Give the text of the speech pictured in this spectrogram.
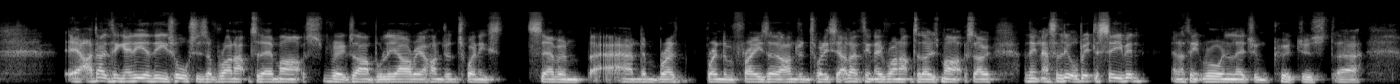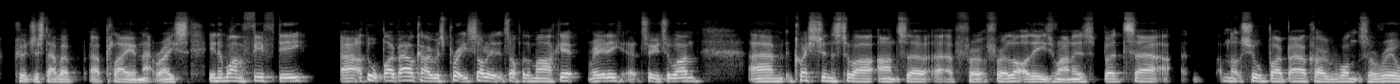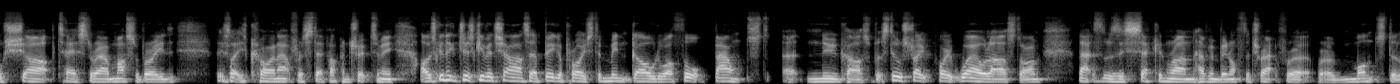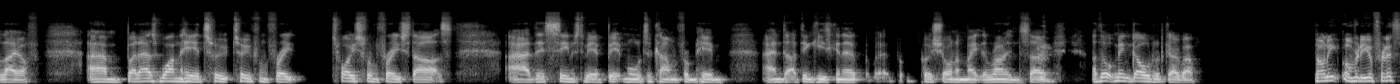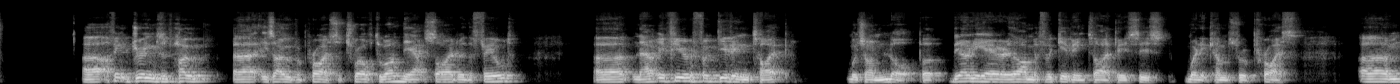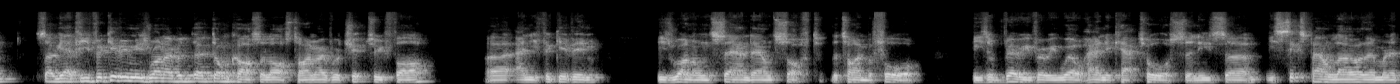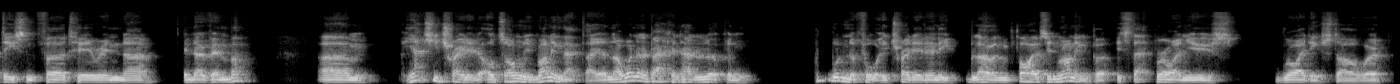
yeah, I don't think any of these horses have run up to their marks. For example, Liari 127 and Brendan Fraser 126. I don't think they've run up to those marks. So I think that's a little bit deceiving. And I think Roaring Legend could just uh, could just have a, a play in that race. In a 150, Uh, I thought Bibalco was pretty solid at the top of the market, really, at two to one. Um, questions to our answer uh, for for a lot of these runners, but uh, I'm not sure Bibalco wants a real sharp test around Musselburgh. Looks like he's crying out for a step up and trip to me. I was going to just give a chance at a bigger price to Mint Gold, who I thought bounced at Newcastle, but still straight quite well last time. That was his second run, having been off the track for a, for a monster layoff. Um, but as one here, two two from three, twice from three starts. Uh, there seems to be a bit more to come from him, and I think he's going to push on and make the running. So I thought Mint Gold would go well. Tony, over to you for this. Uh, I think Dreams of Hope uh, is overpriced at 12 to 1, the outside of the field. Uh, now, if you're a forgiving type, which I'm not, but the only area that I'm a forgiving type is is when it comes to a price. Um, so yeah, if you forgive him his run over uh, Doncaster last time over a chip too far, uh, and you forgive him his run on Sandown Soft the time before, he's a very very well handicapped horse, and he's uh, he's six pound lower than when a decent third here in uh, in November. Um, he actually traded odds only running that day, and I went back and had a look, and wouldn't have thought he traded any lower than fives in running, but it's that Brian Hughes riding style where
